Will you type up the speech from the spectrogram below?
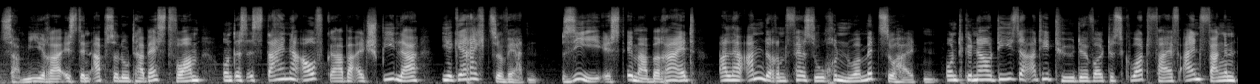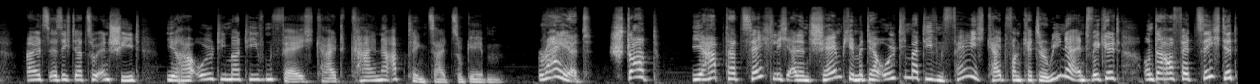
Samira ist in absoluter Bestform und es ist deine Aufgabe als Spieler, ihr gerecht zu werden. Sie ist immer bereit, alle anderen versuchen nur mitzuhalten. Und genau diese Attitüde wollte Squad 5 einfangen, als er sich dazu entschied, ihrer ultimativen Fähigkeit keine Abklingzeit zu geben. Riot! Stopp! Ihr habt tatsächlich einen Champion mit der ultimativen Fähigkeit von Katarina entwickelt und darauf verzichtet,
